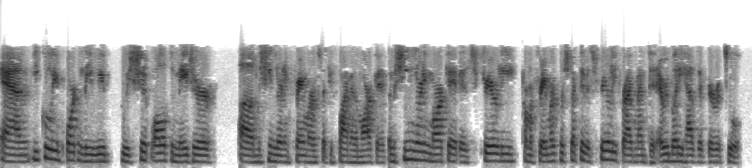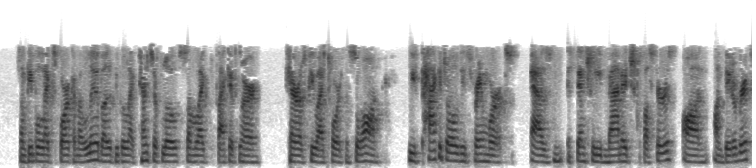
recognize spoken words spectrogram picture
And equally importantly, we, we ship all of the major uh, machine learning frameworks that you find in the market. The machine learning market is fairly, from a framework perspective, is fairly fragmented. Everybody has their favorite tool. Some people like Spark and MLlib, other people like TensorFlow, some like scikit-learn, Keras, PyTorch, and so on we've packaged all of these frameworks as essentially managed clusters on, on Databricks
